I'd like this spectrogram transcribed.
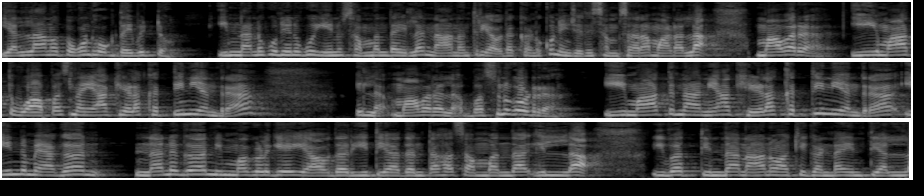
ಎಲ್ಲಾನು ತಗೊಂಡು ಹೋಗ್ ದಯವಿಟ್ಟು. ಇನ್ ನನಗೂ ನಿನಗೂ ಏನು ಸಂಬಂಧ ಇಲ್ಲ ನಾನಂತೂ ಯಾವ್ದ ಕಣಕ್ಕೂ ನಿನ್ ಜೊತೆ ಸಂಸಾರ ಮಾಡಲ್ಲ. ಮಾವರ, ಈ ಮಾತು ವಾಪಸ್ ನಾ ಯಾಕೆ ಹೇಳಕತ್ತೀನಿ ಅಂದ್ರ, ಇಲ್ಲ, ಮಾವರಲ್ಲ ಬಸನಗೌಡ್ರ ಈ ಮಾತು ನಾನು ಯಾಕೆ ಹೇಳಕತ್ತೀನಿ ಅಂದ್ರ, ಇನ್ ಮ್ಯಾಗ ನನಗ ನಿಮ್ಮ ಮಗಳಿಗೆ ಯಾವ್ದ ರೀತಿಯಾದಂತಹ ಸಂಬಂಧ ಇಲ್ಲ. ಇವತ್ತಿಂದ ನಾನು ಆಕಿ ಗಂಡ ಇಂತಿ ಅಲ್ಲ.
